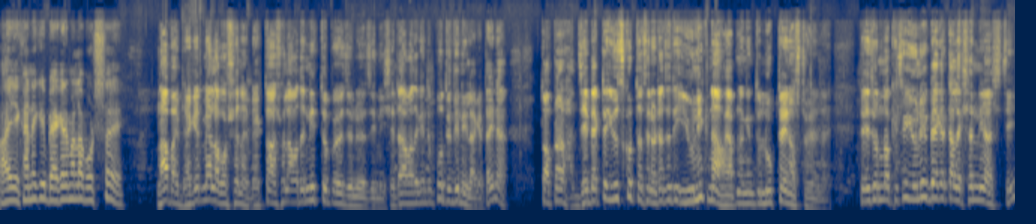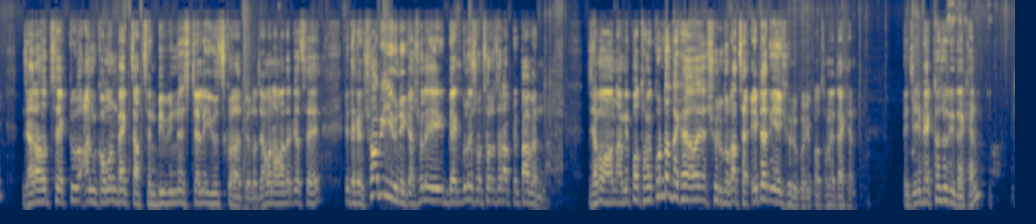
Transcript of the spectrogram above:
ভাই, এখানে কি ব্যাগের মেলা বসছে? না ভাই, ব্যাগের মেলা বসে নাই। ব্যাগ তো আসলে আমাদের নিত্য প্রয়োজনীয় জিনিস। এটা আমাদের কিন্তু প্রতিদিনই লাগে, তাই না? তো আপনার যে ব্যাগটা ইউজ করতেছেন, ওটা যদি ইউনিক না হয়, আপনার কিন্তু লুকটাই নষ্ট হয়ে যায়। তো এই জন্য কিছু ইউনিক ব্যাগের কালেকশন নিয়ে আসছি, যারা হচ্ছে একটু আনকমন ব্যাগ চাচ্ছেন বিভিন্ন স্টাইলে ইউজ করার জন্য। যেমন আমাদের কাছে, এই দেখেন, সবই ইউনিক আসলে এই ব্যাগগুলো সচরাচর আপনি পাবেন না। যেমন আমি প্রথমে কোনটা দেখা শুরু করব? আচ্ছা এটা দিয়েই শুরু করি প্রথমে, দেখেন। এই যে ব্যাগটা যদি দেখেন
